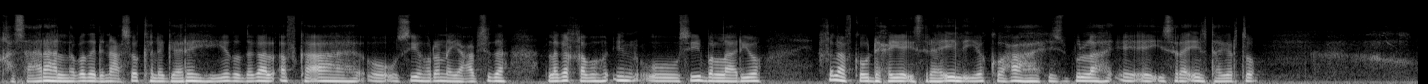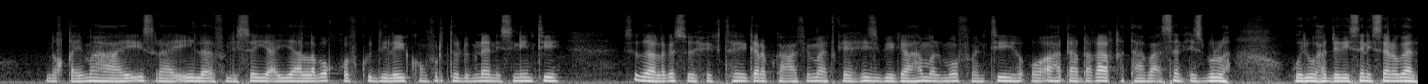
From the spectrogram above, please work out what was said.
khasaaraha labada dhinac soo kala gaaray iyadoo dagaal afka ah oo uu sii horanaya cabsida laga qabo in uu sii ballaariyo khilaafka u dhexeeya israa'iil iyo kooxaha xisbullah ee ay israa'iil taageerto. Qeymaha ay israa'iil afilisay ayaa laba qof ku dilay koonfurta lubnaan isniintii sidaa laga soo xigtay garabka caafimaadka ee xisbiga hamal movement oo ah dhaqdhaqaaq taabacsan xisbullah wali waxaad dhegeysanaysaan ogaal.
